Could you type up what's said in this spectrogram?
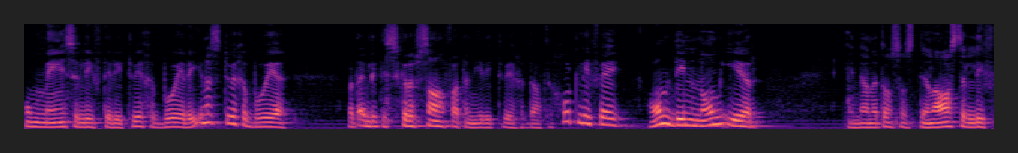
om mense lief te hê. Die twee gebooie, die enigste twee gebooie wat eintlik die skrif saamvat in hierdie twee gedagtes. God lief hê, hom dien en hom eer en dan het ons ons naaste lief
